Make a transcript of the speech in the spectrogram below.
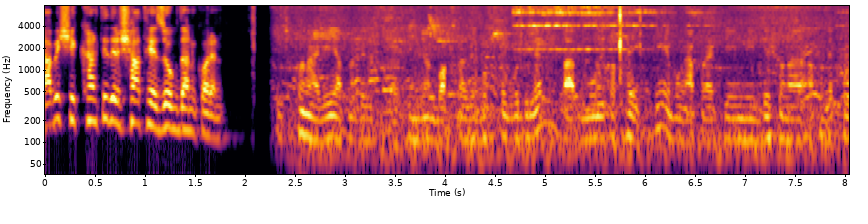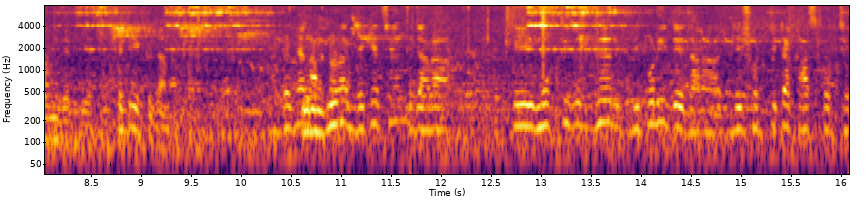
রাবি শিক্ষার্থীদের সাথে যোগদান করেন। কিছুক্ষণ আগেই আপনাদের তিনজন বক্তা যে বক্তব্য দিলেন। তার মূল কথা একটি এবং আপনারা একটি নির্দেশনা আপনাদের কর্মীদের দিয়েছেন সেটি একটু জানাবেন দেখেন আপনারা দেখেছেন যারা এই মুক্তিযুদ্ধের বিপরীতে যারা যে শক্তিটা কাজ করছে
